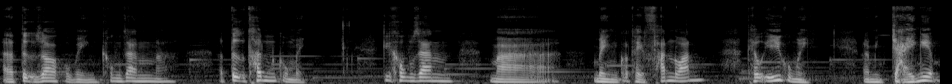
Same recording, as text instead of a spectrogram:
à, tự do của mình không gian à, tự thân của mình. Cái không gian mà mình có thể phán đoán theo ý của mình và mình trải nghiệm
